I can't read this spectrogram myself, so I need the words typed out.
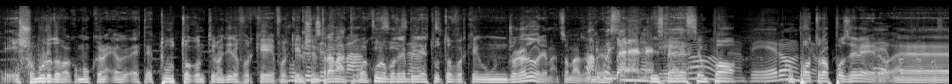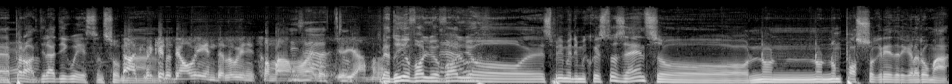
E Sciomuro comunque è, è, tutto, continuo a dire, fuorché, fuorché in centravanti. Qualcuno sì, potrebbe esatto. dire tutto fuorché un giocatore, ma insomma no, rischia di essere un po', vero, un po troppo severo. Eh, però al di là di questo, insomma... No, perché dobbiamo venderlo, quindi insomma esatto. non Vedo, io voglio, voglio esprimermi in questo senso, non, non, non posso credere che la Roma Roma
